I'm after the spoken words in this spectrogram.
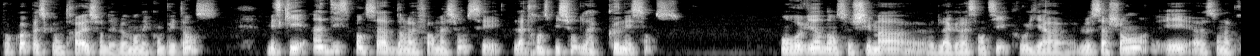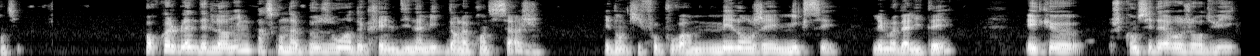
Pourquoi? Parce qu'on travaille sur le développement des compétences, mais ce qui est indispensable dans la formation, c'est la transmission de la connaissance. On revient dans ce schéma euh, de la Grèce antique où il y a euh, le sachant et euh, son apprenti. Pourquoi le blended learning? Parce qu'on a besoin de créer une dynamique dans l'apprentissage, et donc il faut pouvoir mélanger, mixer les modalités, et que je considère aujourd'hui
